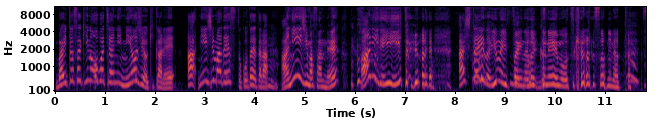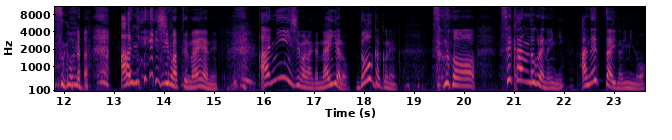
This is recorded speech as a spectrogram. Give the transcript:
バイト先のおばちゃんに名字を聞かれあ新島です」と答えたら「うんアニー島さんね。兄でいい?」と言われ 明日への夢いっぱいのニックネームをつけられそうになった。すごいな。アニー島ってなんやねん。アニー島なんかないやろ。どう書くねん。そのセカンドぐらいの意味？亜熱帯の意味の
